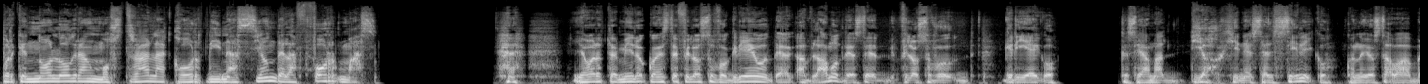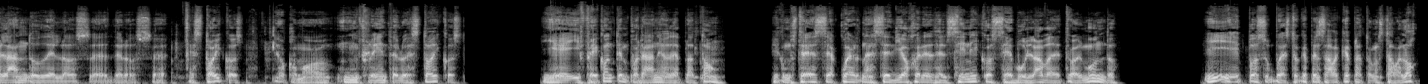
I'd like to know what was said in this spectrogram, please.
porque no logran mostrar la coordinación de las formas. Y ahora termino con este filósofo griego, hablamos de este filósofo griego que se llama Diógenes el Cínico, cuando yo estaba hablando de los, eh, de los eh, estoicos, o como un influyente de los estoicos. Y, y, fue contemporáneo de Platón. Y como ustedes se acuerdan, ese Diógenes el Cínico se burlaba de todo el mundo. Y por supuesto que pensaba que Platón estaba loco.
